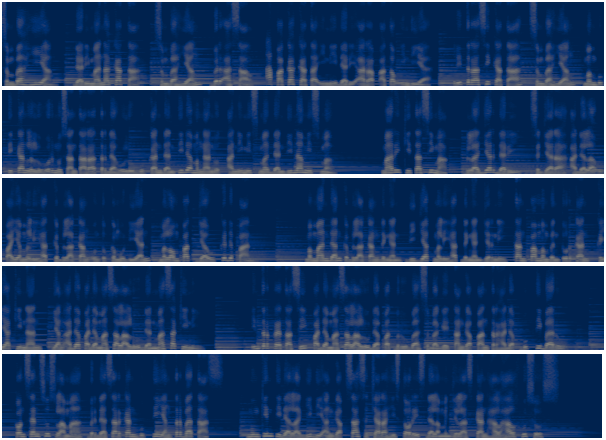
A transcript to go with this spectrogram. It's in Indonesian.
Sembahyang. Dari mana kata sembahyang berasal? Apakah kata ini dari Arab atau India? Literasi kata sembahyang membuktikan leluhur Nusantara terdahulu bukan dan tidak menganut animisme dan dinamisme. Mari kita simak. Belajar dari sejarah adalah upaya melihat ke belakang untuk kemudian melompat jauh ke depan. Memandang ke belakang dengan bijak melihat dengan jernih tanpa membenturkan keyakinan yang ada pada masa lalu dan masa kini. Interpretasi pada masa lalu dapat berubah sebagai tanggapan terhadap bukti baru. Konsensus lama berdasarkan bukti yang terbatas mungkin tidak lagi dianggap sah secara historis dalam menjelaskan hal-hal khusus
